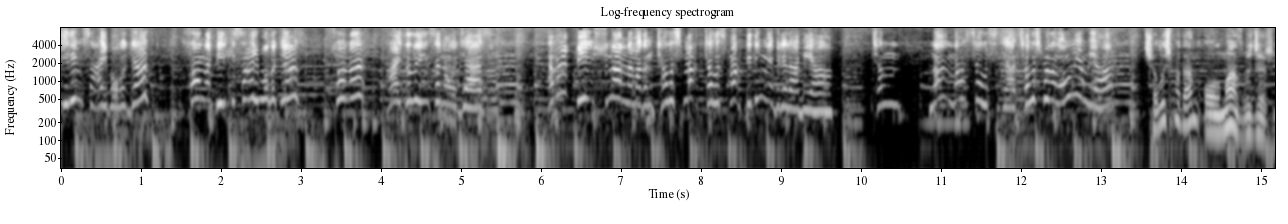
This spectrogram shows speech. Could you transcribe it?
ilim sahibi olacağız, sonra bilgi sahibi olacağız, sonra faydalı insan olacağız. Anlamadım, çalışmak çalışmak dedin ya Bilal abi ya. Çal na- nasıl çalışacağız? Çalışmadan olmuyor mu ya? Çalışmadan olmaz Bıcır.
